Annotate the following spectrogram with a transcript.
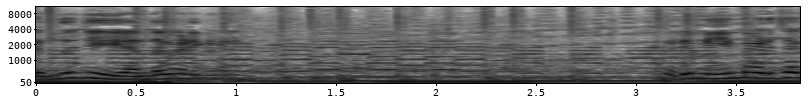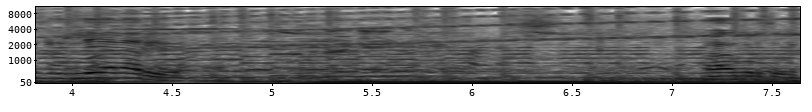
എന്തും ചെയ്യാ എന്താ മേടിക്കണേ ഒരു മീൻ മേടിച്ചാൽ ഗ്രില്ല് ചെയ്യാൻ അറിയോ ആ കൊടുത്തോളൂ.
